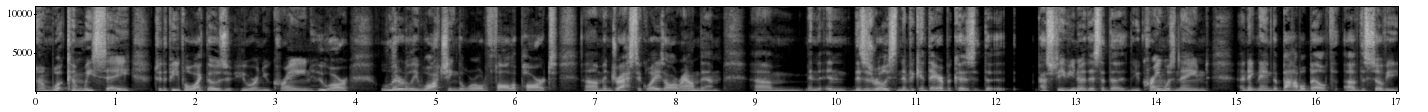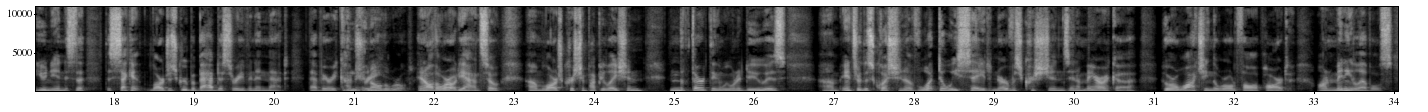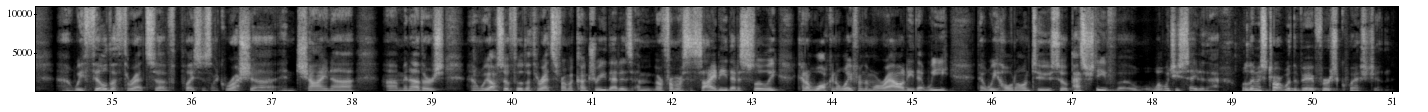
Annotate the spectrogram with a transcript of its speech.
um, what can we say to the people like those who are in Ukraine who are literally watching the world fall apart um, in drastic ways all around them? Um, and, and this is really significant there because the Pastor Steve, you know this that the, Ukraine was named a nickname the Bible Belt of the Soviet Union. It's the, the second largest group of Baptists, or even in that that very country, in, in all the world, in all the world, yeah. And so, um, large Christian population. And the third thing we want to do is um, answer this question of what do we say to nervous Christians in America who are watching the world fall apart on many levels? Uh, we feel the threats of places like Russia and China um, and others, and we also feel the threats from a country that is, um, or from a society that is slowly kind of walking away from the morality that we that we hold on to. So, Pastor Steve, uh, what would you say to that? Well, let me start with the very first question.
